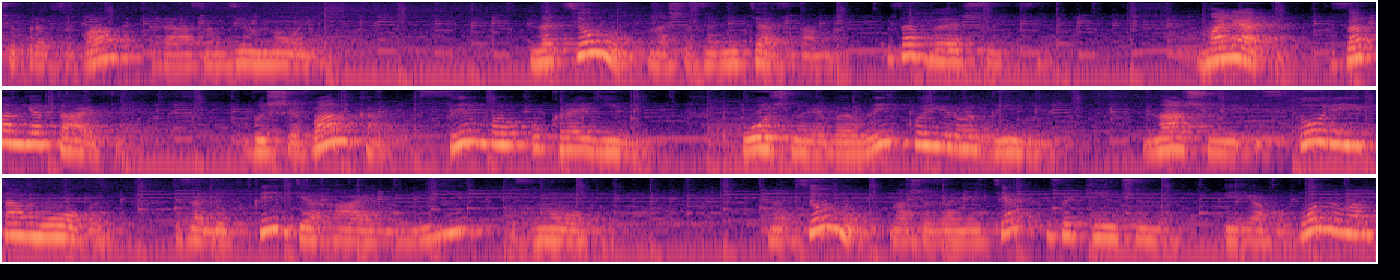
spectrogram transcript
що працювали разом зі мною. На цьому наше заняття з вами завершується. Малята, запам'ятайте, вишиванка символ України, кожної великої родини, нашої історії та мови. Залюбки вдягаємо її знову. На цьому наше заняття закінчено. І я говорю вам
